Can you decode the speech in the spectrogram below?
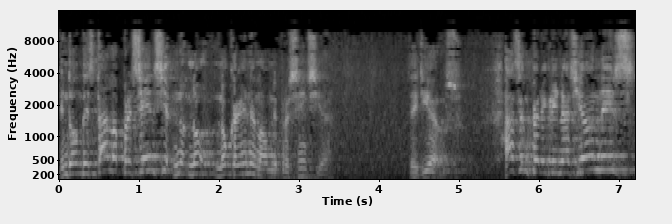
en donde está la presencia, no, no, creen en la omnipresencia de Dios. Hacen peregrinaciones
